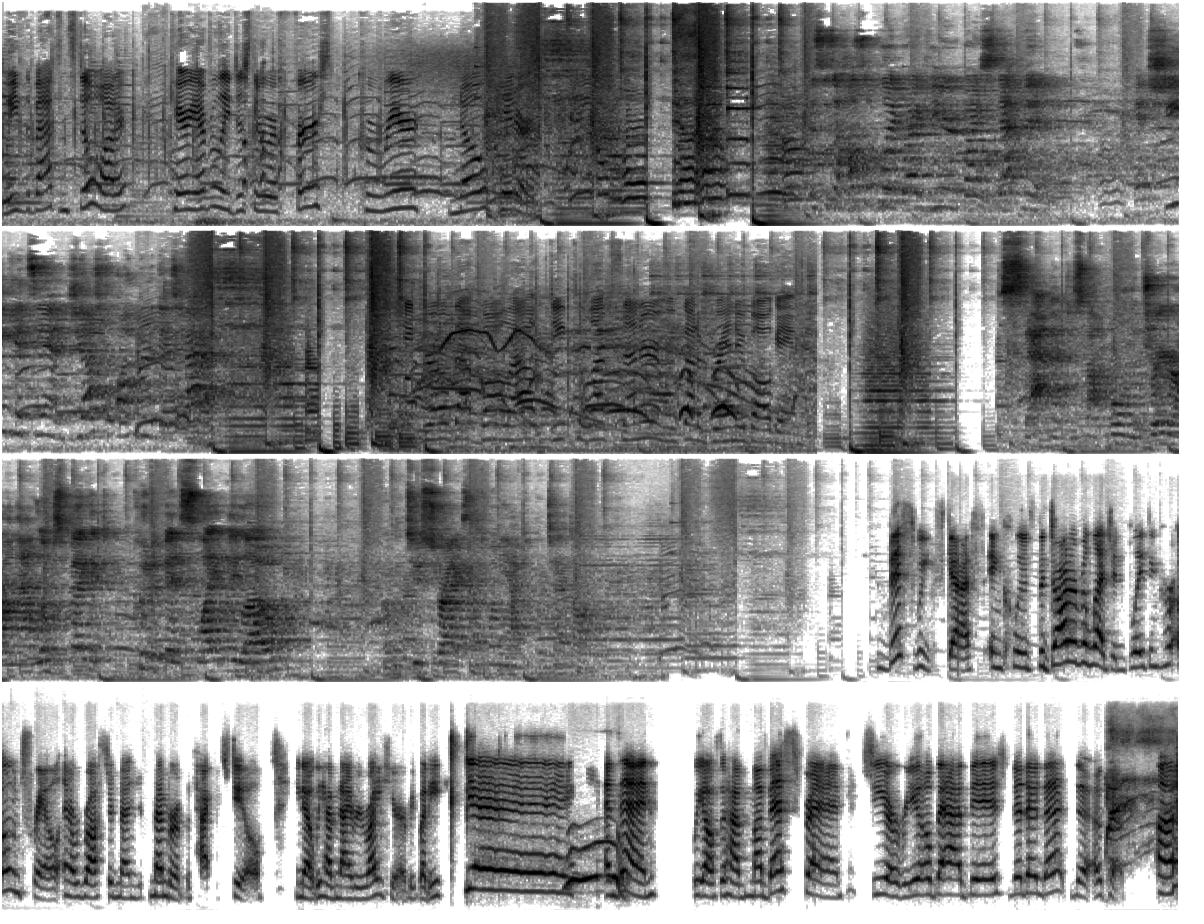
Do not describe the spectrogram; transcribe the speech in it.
Leave the bats in Stillwater. Carrie Eberle just threw her first career no hitter. This is a hustle play right here by Stepman. And she gets in just under this hat. She drove that ball out deep to left center, and we've got a brand new ball game. Statman just not pulling the trigger on that. Looks like it could have been slightly low. But with two strikes, that's when you have to protect on. This week's guest includes the daughter of a legend blazing her own trail and a rostered men- member of the package deal. You know, we have Nairi Wright here, everybody. Yay! And then we also have my best friend. She a real bad bitch. Da, da, da, da. Okay. Uh,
